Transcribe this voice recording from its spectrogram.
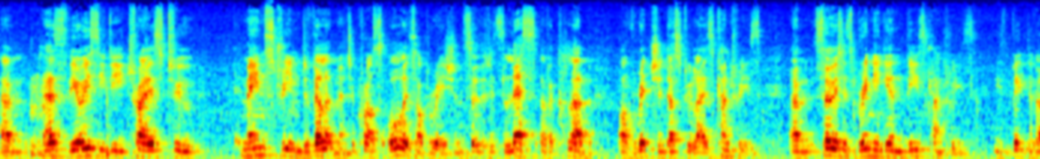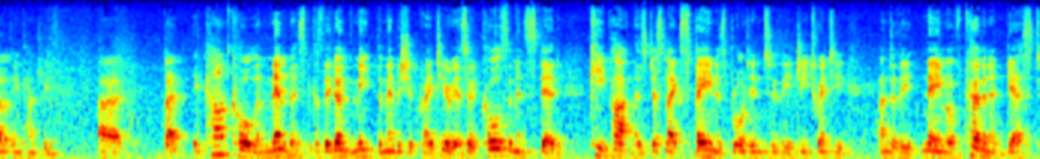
um, as the OECD tries to mainstream development across all its operations so that it's less of a club of rich industrialized countries, um, so it is bringing in these countries, these big developing countries, uh, but it can't call them members because they don't meet the membership criteria. So it calls them instead key partners, just like Spain is brought into the G20 under the name of permanent guest.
